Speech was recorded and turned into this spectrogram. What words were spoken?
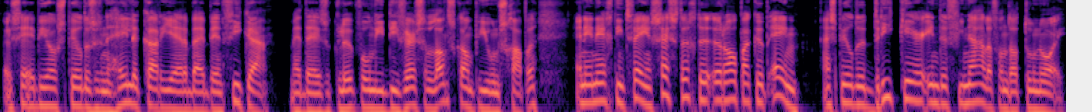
Eusebio speelde zijn hele carrière bij Benfica. Met deze club won hij diverse landskampioenschappen... en in 1962 de Europa Cup 1. Hij speelde drie keer in de finale van dat toernooi.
